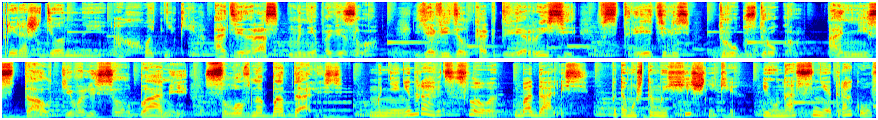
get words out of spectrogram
прирожденные охотники. Один раз мне повезло Я видел, как две рыси встретились друг с другом Они сталкивались лбами, словно бодались Мне не нравится слово «бодались», потому что мы хищники, и у нас нет рогов.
